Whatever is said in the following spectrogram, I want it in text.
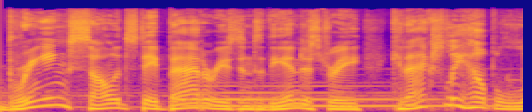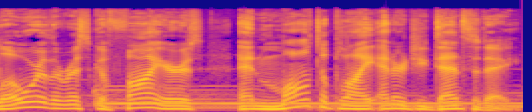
Bringing solid state batteries into the industry can actually help lower the risk of fires and multiply energy density,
